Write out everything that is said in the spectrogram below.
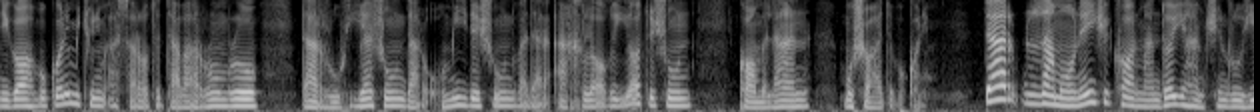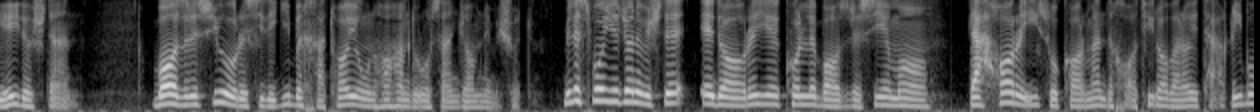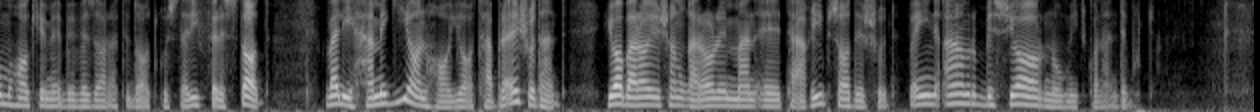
نگاه بکنیم می‌تونیم اثرات تورم رو در روحیهشون در امیدشون و در اخلاقیاتشون کاملا مشاهده بکنیم. در زمانه که کارمندای همچین روحیه‌ای داشتن بازرسی و رسیدگی به خطای اونها هم درست انجام نمی‌شد. میلسپو یه جا نوشته اداره کل بازرسی ما ده ها رئیس و کارمند خاطی را برای تعقیب و محاکمه به وزارت دادگستری فرستاد. ولی همگی آنها یا تبرئه شدند یا برایشان قرار منع تعقیب صادر شد و این امر بسیار نومید کننده بود.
